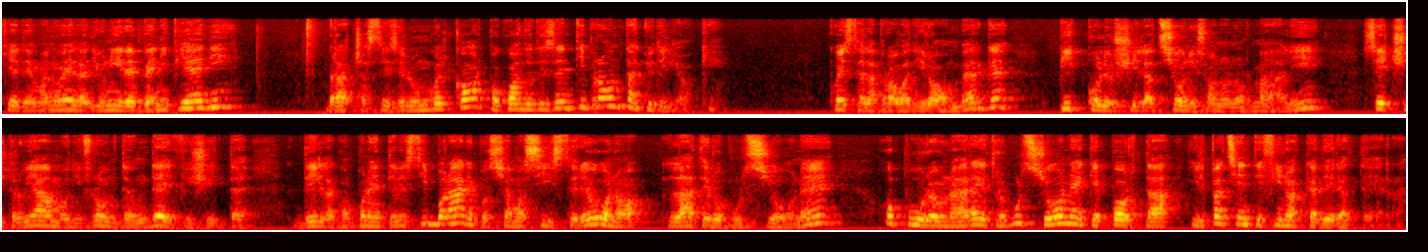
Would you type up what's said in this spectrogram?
Chiede a Emanuela di unire bene i piedi, braccia stese lungo il corpo. Quando ti senti pronta, chiudi gli occhi. Questa è la prova di Romberg. Piccole oscillazioni sono normali. Se ci troviamo di fronte a un deficit della componente vestibolare, possiamo assistere o a una lateropulsione oppure una retropulsione che porta il paziente fino a cadere a terra.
